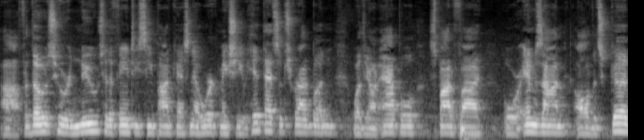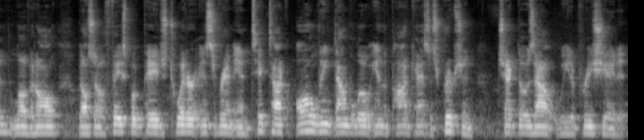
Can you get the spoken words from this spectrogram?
Uh, for those who are new to the FanTC Podcast Network, make sure you hit that subscribe button, whether you're on Apple, Spotify, or Amazon. All of it's good. Love it all. We also have a Facebook page, Twitter, Instagram, and TikTok, all linked down below in the podcast description. Check those out. We'd appreciate it.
